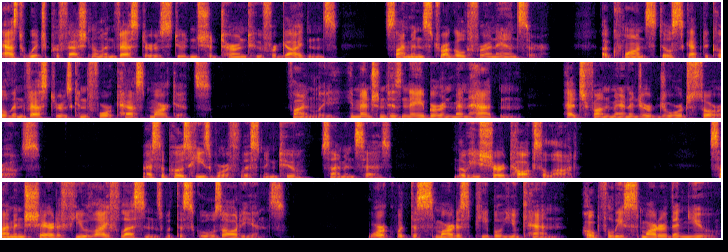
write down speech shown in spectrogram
Asked which professional investors students should turn to for guidance, Simon struggled for an answer. A quant still skeptical investors can forecast markets. Finally, he mentioned his neighbor in Manhattan, hedge fund manager George Soros. I suppose he's worth listening to, Simon says, though he sure talks a lot. Simon shared a few life lessons with the school's audience. Work with the smartest people you can, hopefully smarter than you.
